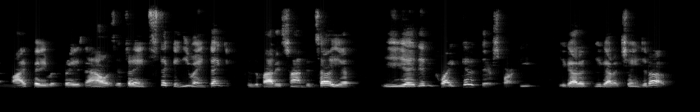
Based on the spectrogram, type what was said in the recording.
And my favorite phrase now is, if it ain't sticking, you ain't thinking, because the body's trying to tell you you didn't quite get it there, Sparky. You got to you got to change it up.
